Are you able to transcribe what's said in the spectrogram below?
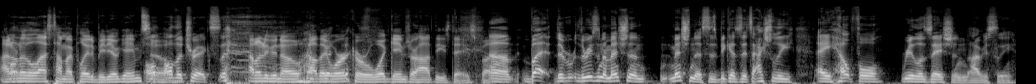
I don't know the last time I played a video game, so all, all the tricks. I don't even know how they work or what games are hot these days. But um, but the, the reason I mention mention this is because it's actually a helpful realization. Obviously,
